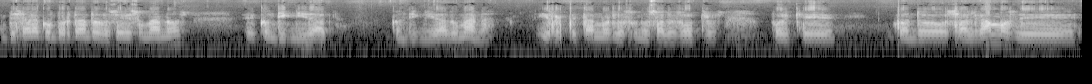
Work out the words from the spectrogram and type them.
empezar a comportarnos los seres humanos eh, con dignidad, con dignidad humana y respetarnos los unos a los otros, porque cuando salgamos de,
